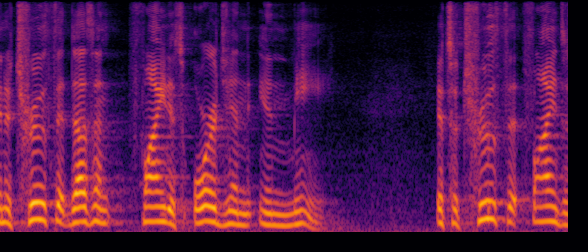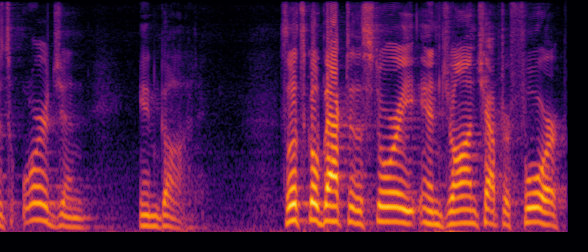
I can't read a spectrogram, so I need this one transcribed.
In a truth that doesn't find its origin in me, it's a truth that finds its origin in God. So let's go back to the story in John chapter 4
